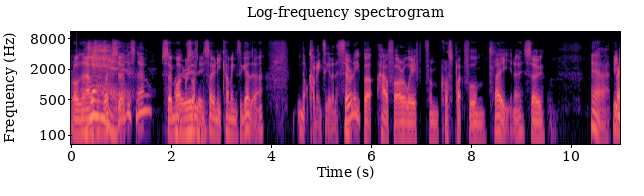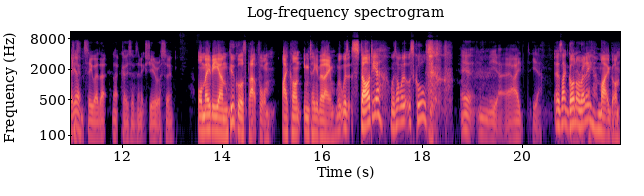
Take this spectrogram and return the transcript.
rather than Amazon Web Service now. So Oh, Microsoft really? and Sony coming together, not coming together necessarily, but how far away from cross-platform play, you know? So yeah, be There you go. interesting to see where that, that goes over the next year or so. Or maybe um, Google's platform. I can't even tell you the name. Was it Stadia? Was that what it was called? Yeah, mm, yeah, I yeah. Is that gone Yeah, I- already? Might have gone.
